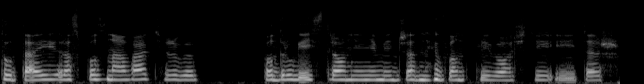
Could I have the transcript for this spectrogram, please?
tutaj rozpoznawać, żeby po drugiej stronie nie mieć żadnych wątpliwości i też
